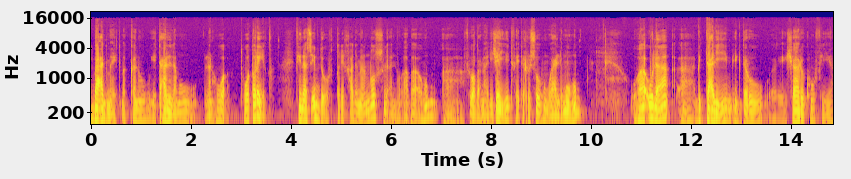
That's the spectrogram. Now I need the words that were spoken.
بعد ما يتمكنوا يتعلموا لأن هو هو طريق. في ناس يبدأوا في الطريق هذا من النص لأنه آبائهم آه، في وضع مالي جيد فيدرسوهم ويعلموهم. وهؤلاء آه، بالتعليم يقدروا يشاركوا في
